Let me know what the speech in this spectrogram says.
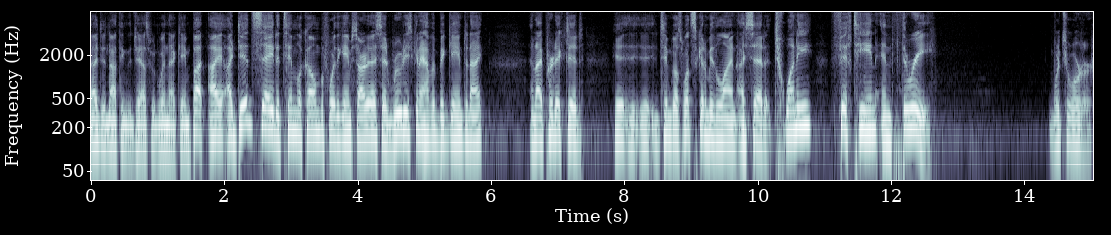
I did not think the Jazz would win that game, but I, I did say to Tim Lacombe before the game started, I said Rudy's going to have a big game tonight, and I predicted. I- i- Tim goes, "What's going to be the line?" I said 20, 15, and three Which order?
